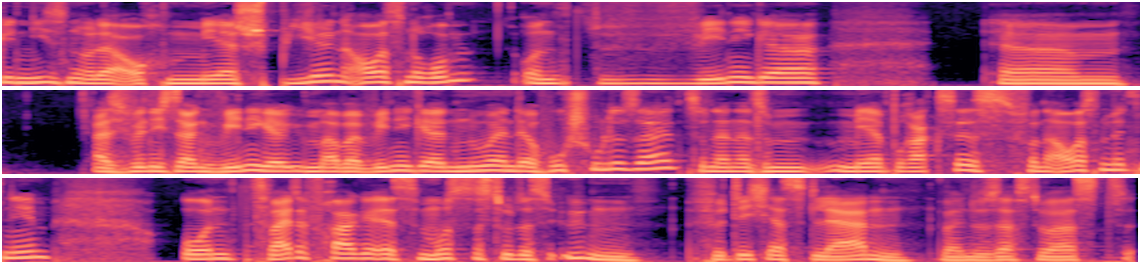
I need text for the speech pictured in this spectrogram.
genießen oder auch mehr spielen außenrum und weniger, ähm, also ich will nicht sagen weniger üben, aber weniger nur in der Hochschule sein, sondern also mehr Praxis von außen mitnehmen? Und zweite Frage ist, musstest du das üben, für dich erst lernen, weil du sagst, du hast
